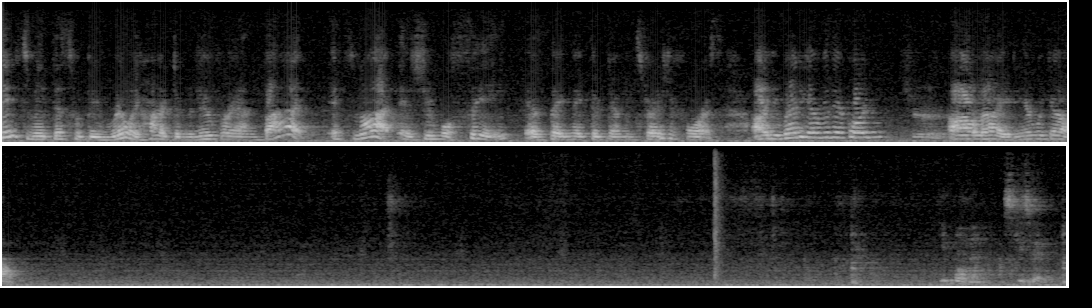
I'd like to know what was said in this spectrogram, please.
Seems to me this would be really hard to maneuver in, but it's not, as you will see as they make their demonstration for us. Are you ready over there, Gordon? Sure. All right, here we go. Keep moving. Excuse me.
